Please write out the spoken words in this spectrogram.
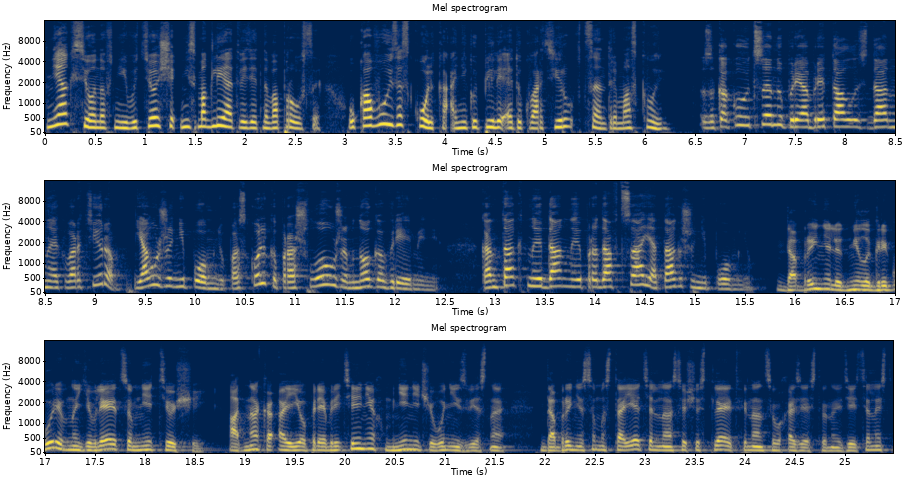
ни Аксенов, ни его теща не смогли ответить на вопросы, у кого и за сколько они купили эту квартиру в центре Москвы. За какую цену приобреталась данная квартира, я уже не помню, поскольку прошло уже много времени. Контактные данные продавца я также не помню. Добрыня Людмила Григорьевна является мне тещей. Однако о ее приобретениях мне ничего не известно. Добрыня самостоятельно осуществляет финансово-хозяйственную деятельность,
